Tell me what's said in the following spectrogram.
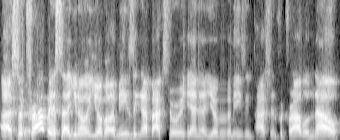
Uh, so yeah. Travis, uh, you know, you have an amazing uh, backstory and uh, you have an amazing passion for travel. Now,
